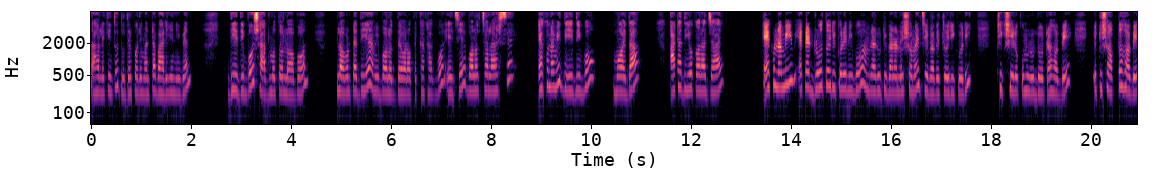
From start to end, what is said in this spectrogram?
তাহলে কিন্তু দুধের পরিমাণটা বাড়িয়ে নেবেন। দিয়ে দিব স্বাদ মতো লবণ। লবণটা দিয়ে আমি বলক দেওয়ার অপেক্ষা থাকব। এই যে বলক চলে আসছে। এখন আমি দিয়ে দিব ময়দা। আটা দিয়েও করা যায়। এখন আমি একটা ড্রো তৈরি করে নিব। আমরা রুটি বানানোর সময় যেভাবে তৈরি করি, ঠিক সেরকম ডোটা হবে। একটু শক্ত হবে,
